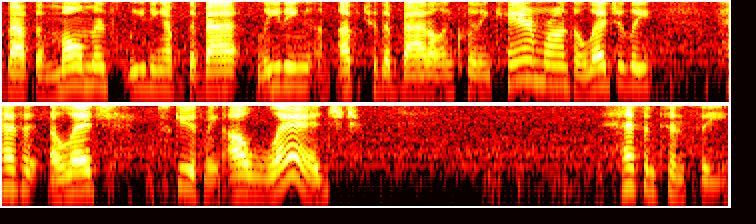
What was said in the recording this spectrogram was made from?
about the moments leading up the bat- leading up to the battle, including Cameron's allegedly has alleged, excuse me, alleged hesitancy.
